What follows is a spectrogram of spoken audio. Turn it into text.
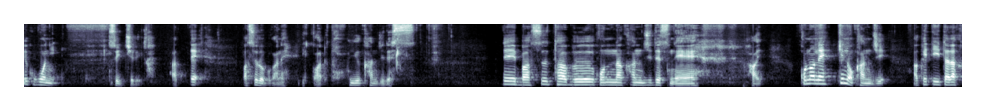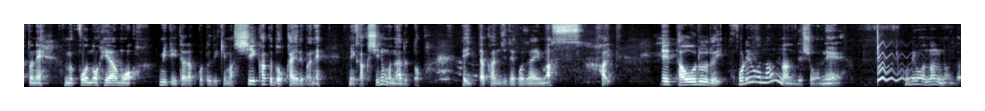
で、ここにスイッチ類があって、バスローブがね、1個あるという感じです。で、バスタブ、こんな感じですね。はい。このね、木の感じ、開けていただくとね、向こうの部屋も見ていただくことできますし、角度を変えればね、目隠しにもなるといった感じでございます。はい。で、タオル類。これは何なんでしょうね。これは何なんだ？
